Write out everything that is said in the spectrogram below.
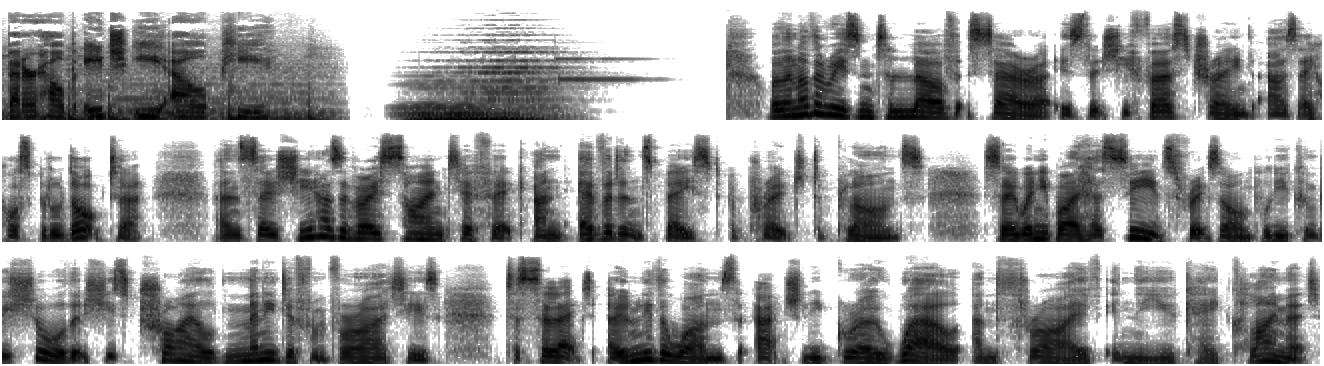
BetterHelp H E L P. Well, another reason to love Sarah is that she first trained as a hospital doctor. And so she has a very scientific and evidence based approach to plants. So when you buy her seeds, for example, you can be sure that she's trialed many different varieties to select only the ones that actually grow well and thrive in the UK climate.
